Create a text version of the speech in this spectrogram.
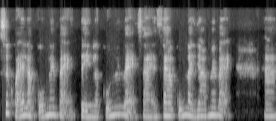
Sức khỏe là của mấy bạn, tiền là của mấy bạn, xài sao cũng là do mấy bạn, ha.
